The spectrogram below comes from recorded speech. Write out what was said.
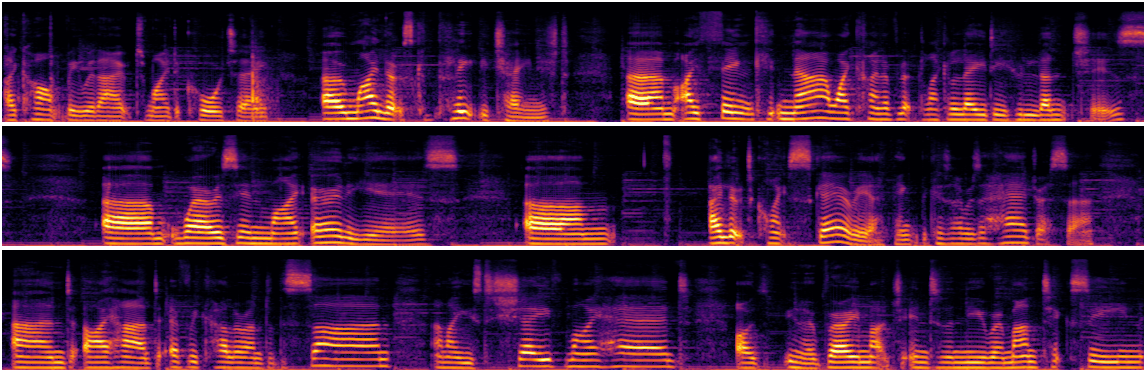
I can't be without my Decorté. Oh, my look's completely changed. Um, I think now I kind of look like a lady who lunches, um, whereas in my early years, um, I looked quite scary, I think, because I was a hairdresser and I had every colour under the sun and I used to shave my head. I was, you know, very much into the new romantic scene,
